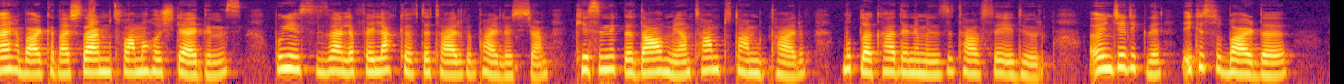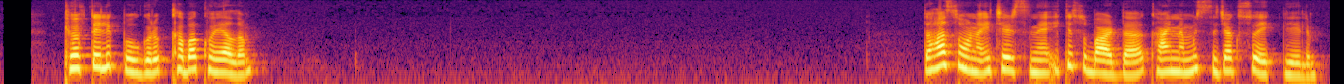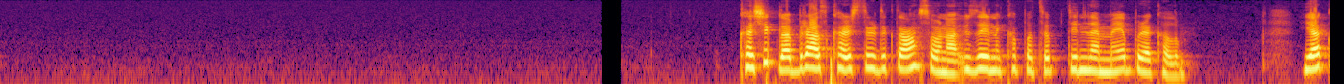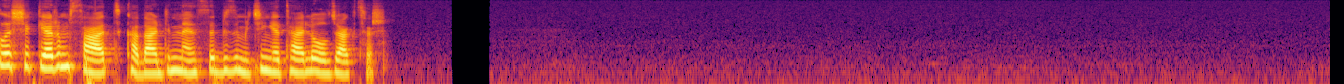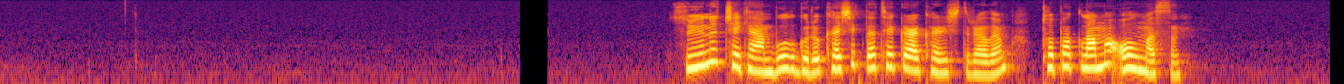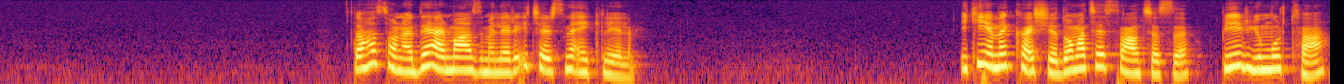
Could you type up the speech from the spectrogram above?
Merhaba arkadaşlar, mutfağıma hoş geldiniz. Bugün sizlerle fellah köfte tarifi paylaşacağım. Kesinlikle dağılmayan, tam tutan bir tarif. Mutlaka denemenizi tavsiye ediyorum. Öncelikle 2 su bardağı köftelik bulguru kaba koyalım. Daha sonra içerisine 2 su bardağı kaynamış sıcak su ekleyelim. Kaşıkla biraz karıştırdıktan sonra üzerini kapatıp dinlenmeye bırakalım. Yaklaşık yarım saat kadar dinlense bizim için yeterli olacaktır. Suyunu çeken bulguru kaşıkla tekrar karıştıralım. Topaklanma olmasın. Daha sonra diğer malzemeleri içerisine ekleyelim. 2 yemek kaşığı domates salçası, 1 yumurta,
